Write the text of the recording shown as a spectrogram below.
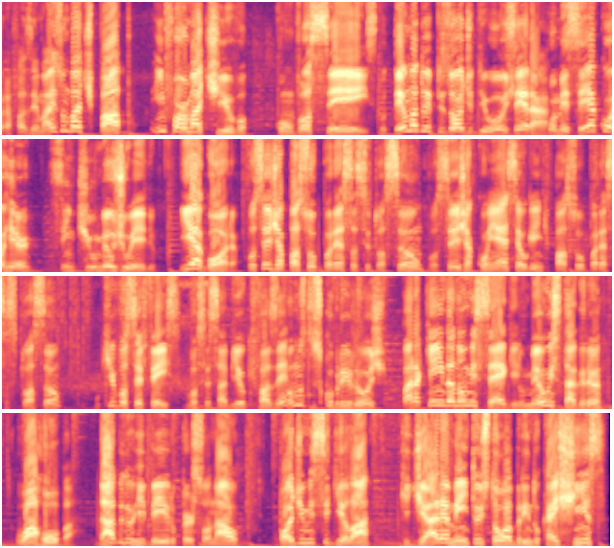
para fazer mais um bate-papo informativo com vocês. O tema do episódio de hoje será: Comecei a correr, senti o meu joelho. E agora? Você já passou por essa situação? Você já conhece alguém que passou por essa situação? O que você fez? Você sabia o que fazer? Vamos descobrir hoje. Para quem ainda não me segue, no meu Instagram, o arroba wribeiropersonal, pode me seguir lá, que diariamente eu estou abrindo caixinhas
